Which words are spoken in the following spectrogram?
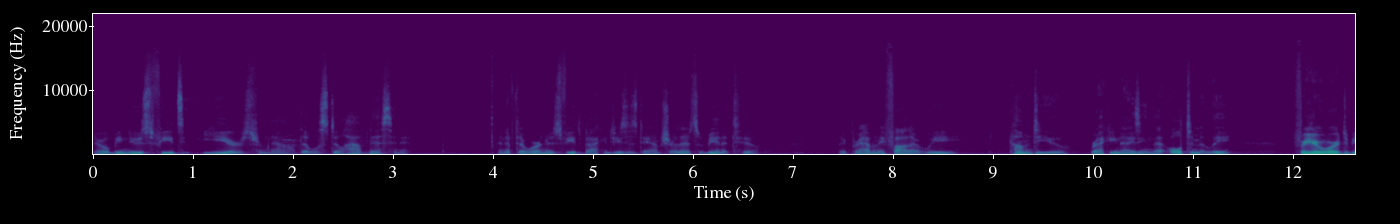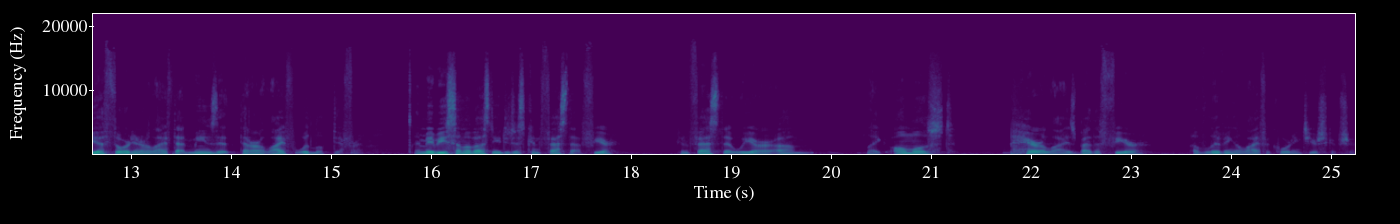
There will be news feeds years from now that will still have this in it. And if there were news feeds back in Jesus' day, I'm sure this would be in it too. I pray, Heavenly Father, we come to you recognizing that ultimately, for your word to be authority in our life, that means that, that our life would look different. And maybe some of us need to just confess that fear, confess that we are um, like almost paralyzed by the fear of living a life according to your scripture.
